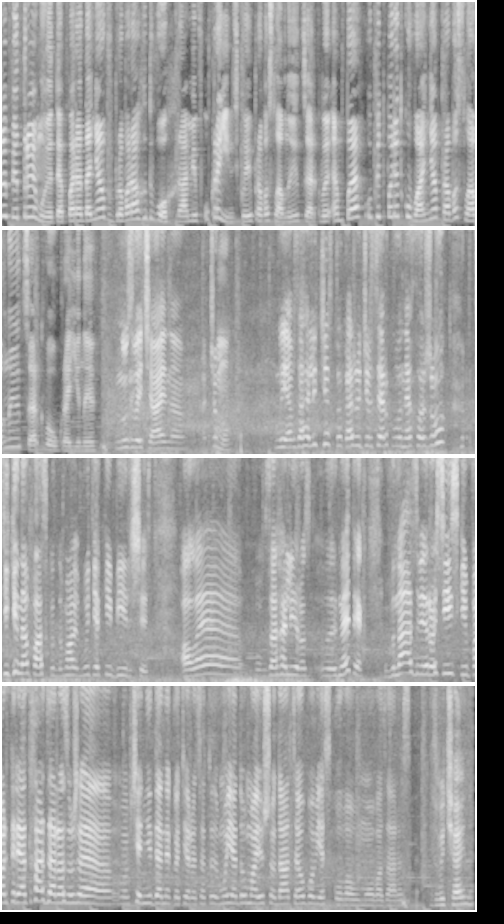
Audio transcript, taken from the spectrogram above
Чи підтримуєте передання в броварах двох храмів Української православної церкви МП у підпорядкування Православної церкви України? Ну, звичайно. А чому? Ну я взагалі, чесно кажучи, в церкву не ходжу, тільки на Пасху, мабуть, як і більшість. Але взагалі роз... знаєте, як в назві російський патріархат зараз вже взагалі ніде не котирується. Тому я думаю, що да, це обов'язкова умова зараз. Звичайно.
